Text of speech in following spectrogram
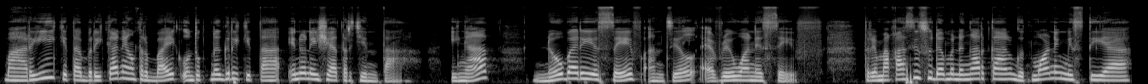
Mari kita berikan yang terbaik untuk negeri kita, Indonesia tercinta. Ingat, nobody is safe until everyone is safe. Terima kasih sudah mendengarkan. Good morning, Miss Tia.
